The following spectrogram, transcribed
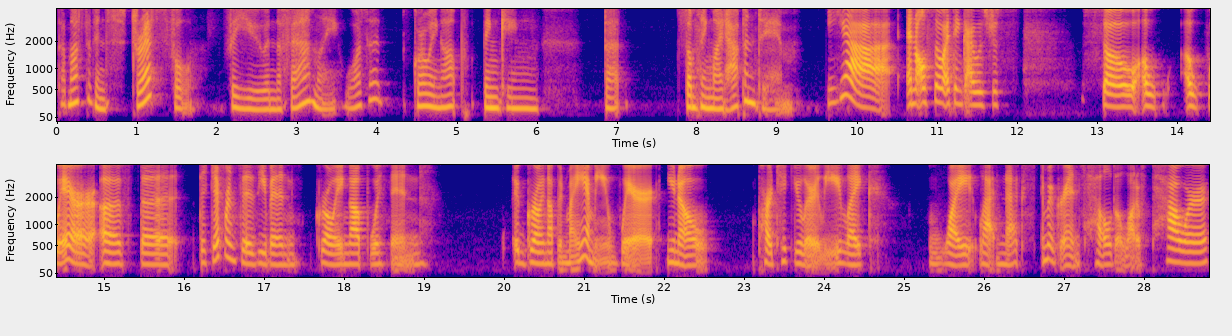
that must have been stressful for you and the family was it? Growing up thinking that something might happen to him. Yeah. And also, I think I was just so aware of the the differences even growing up within growing up in Miami where you know particularly like white latinx immigrants held a lot of power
